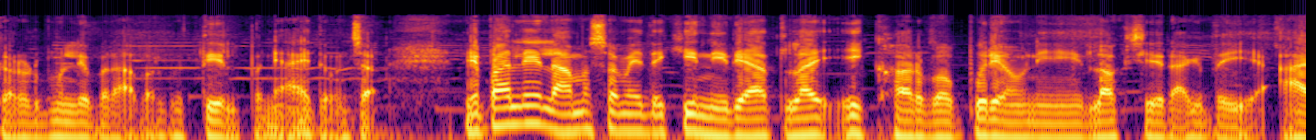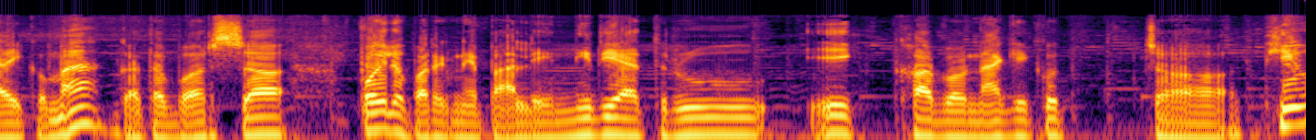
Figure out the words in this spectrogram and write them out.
करोड मूल्य बराबरको तेल पनि आयात हुन्छ। नेपालले लामो समयदेखि निर्यातलाई एक खर्ब पुर्याउने लक्ष्य राख्दै आएकोमा गत वर्ष पहिलोपटक नेपालले निर्यात रु एक खर्ब नागेको थियो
